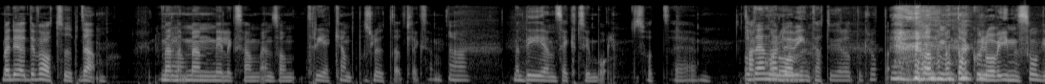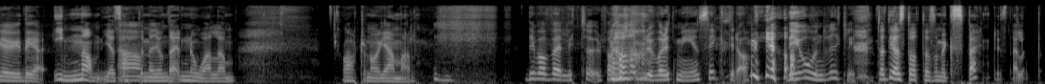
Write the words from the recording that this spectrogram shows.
Men det, det var typ den. Men, Ja. men med liksom en sån trekant på slutet. Liksom. Ja. Men det är en sektsymbol. Så att, eh, Och den har lov- du intatuerad på kroppen. ja, men tack och lov insåg jag ju det innan jag satte mig under nålen. 18 år gammal. Det var väldigt tur, för annars hade du varit med i en sekt idag. Ja. Det är oundvikligt. Så att jag stått där som expert istället.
